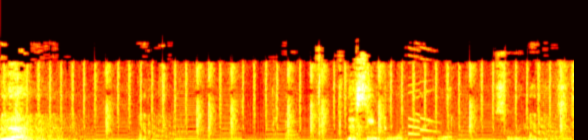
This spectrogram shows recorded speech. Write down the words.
No. This seemed to work pretty well. So we're gonna use it.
